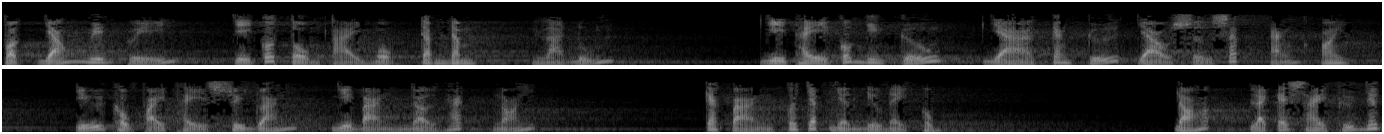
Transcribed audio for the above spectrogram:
Phật giáo nguyên thủy chỉ có tồn tại một trăm năm là đúng vì thầy có nghiên cứu và căn cứ vào sự sách hẳn hoi chứ không phải thầy suy đoán như bạn ngờ hát nói. Các bạn có chấp nhận điều này không? Đó là cái sai thứ nhất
